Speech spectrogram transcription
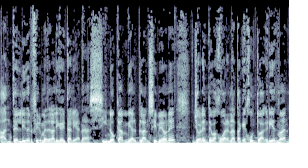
ante el líder firme de la Liga Italiana. Si no cambia el plan Simeone, Llorente va a jugar en ataque junto a Griezmann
